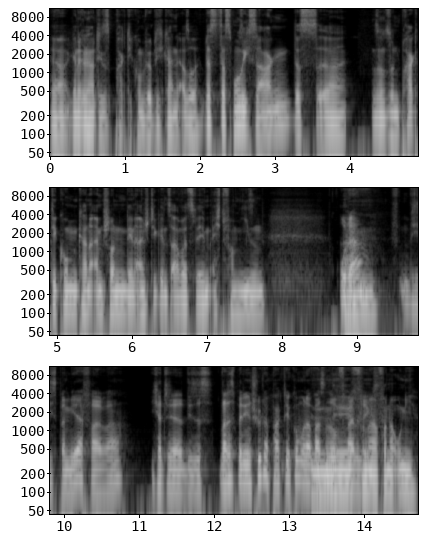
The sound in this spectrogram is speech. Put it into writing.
Ja, generell hat dieses Praktikum wirklich keine, also das, das muss ich sagen, dass äh, so, so ein Praktikum kann einem schon den Einstieg ins Arbeitsleben echt vermiesen. Oder, Ähm, wie es bei mir der Fall war, ich hatte ja dieses, war das bei dir ein Schülerpraktikum oder war es nur nee, freiwillig? von der, von der Uni.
